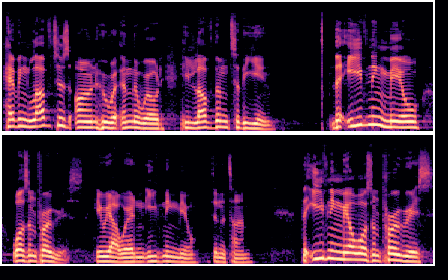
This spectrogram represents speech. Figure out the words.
Having loved his own who were in the world, he loved them to the end. The evening meal was in progress. Here we are, we're at an evening meal, dinner time. The evening meal was in progress,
